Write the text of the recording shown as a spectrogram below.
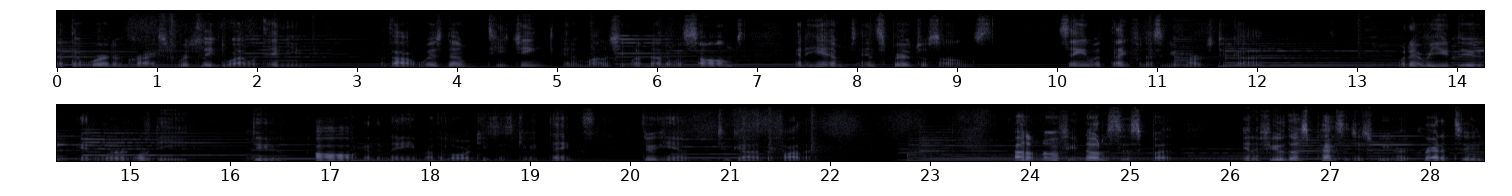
Let the word of Christ richly dwell within you, with all wisdom, teaching, and admonishing one another with psalms and hymns and spiritual songs, singing with thankfulness in your hearts to God. Whatever you do in word or deed, do all in the name of the Lord Jesus, giving thanks through him to God the Father. I don't know if you noticed this, but in a few of those passages, we heard gratitude,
